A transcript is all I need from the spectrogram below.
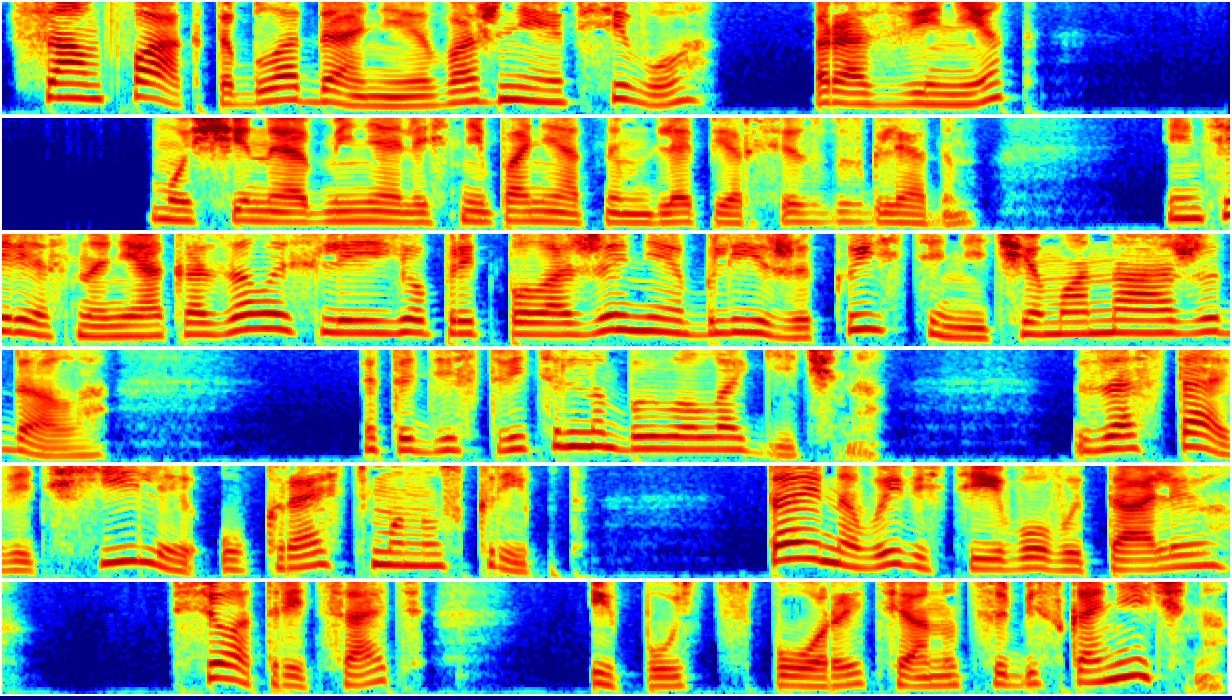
Сам факт обладания важнее всего. Разве нет?» Мужчины обменялись непонятным для Персис взглядом. Интересно, не оказалось ли ее предположение ближе к истине, чем она ожидала? Это действительно было логично. Заставить Хили украсть манускрипт, тайно вывести его в Италию, все отрицать, и пусть споры тянутся бесконечно.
